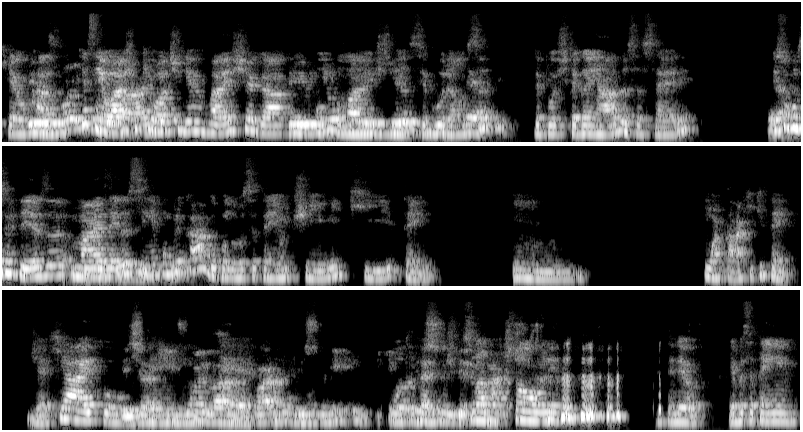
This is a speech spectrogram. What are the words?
que é o caso. Porque assim, eu acho que o Oettinger vai chegar com um pouco mais de segurança depois de ter ganhado essa série. Isso com certeza, mas ainda assim é complicado quando você tem um time que tem um, um ataque que tem Jack Eichel, tem é, o outro velho que eu esqueci o nome, Mark Stone, entendeu? E aí você tem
